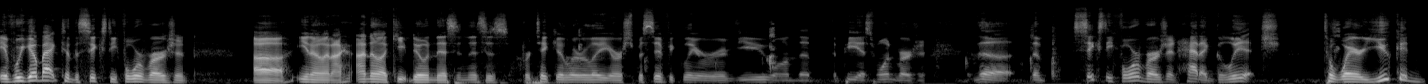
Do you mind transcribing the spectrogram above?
if we go back to the 64 version, uh, you know, and I, I know I keep doing this, and this is particularly or specifically a review on the, the PS1 version. The the 64 version had a glitch to where you could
